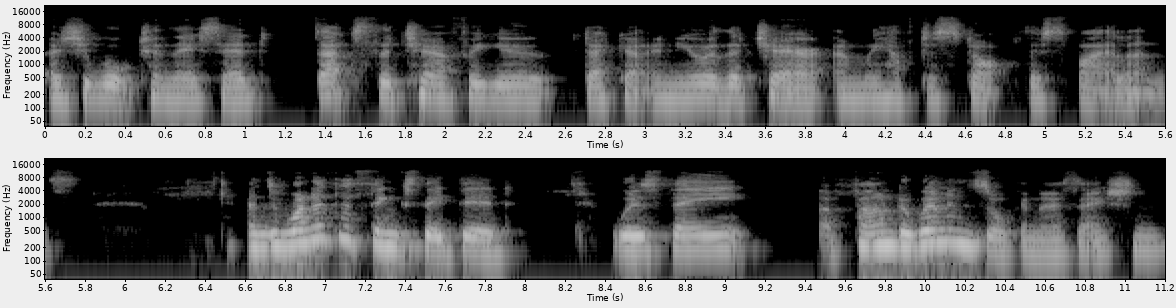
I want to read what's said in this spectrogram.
as she walked in, they said, That's the chair for you, Dekha, and you're the chair, and we have to stop this violence. And one of the things they did was they found a women's organization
